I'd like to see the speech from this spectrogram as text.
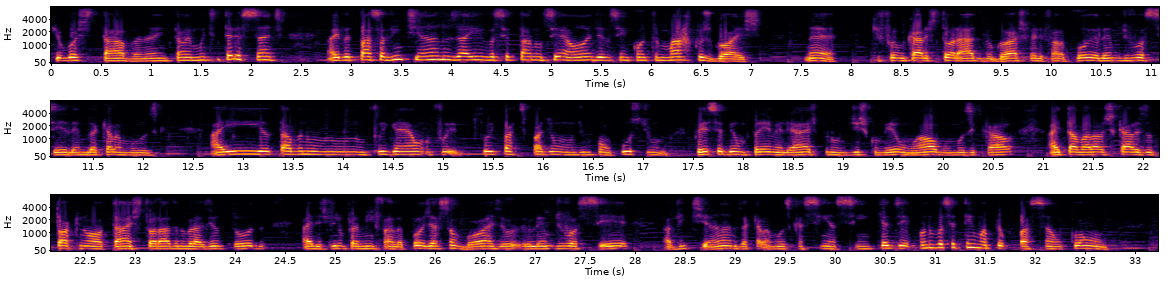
que eu gostava, né? Então é muito interessante. Aí passa 20 anos, aí você está não sei aonde, você encontra o Marcos Góes, né? Que foi um cara estourado no gospel. Ele fala: pô, eu lembro de você, lembro daquela música. Aí eu tava num, fui ganhar, fui, fui participar de um, de um concurso, de um, Fui receber um prêmio, aliás, por um disco meu, um álbum musical. Aí tava lá os caras do Toque no Altar, estourado no Brasil todo. Aí eles viram para mim e falaram: pô, são bons, eu, eu lembro de você há 20 anos, aquela música assim, assim. Quer dizer, quando você tem uma preocupação com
